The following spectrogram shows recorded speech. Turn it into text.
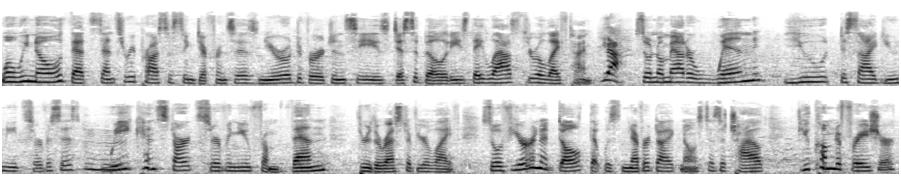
Well, we know that sensory processing differences, neurodivergencies, disabilities, they last through a lifetime. Yeah. So no matter when you decide you need services, mm-hmm. we can start serving you from then through the rest of your life. So if you're an adult that was never diagnosed as a child, if you come to Fraser,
